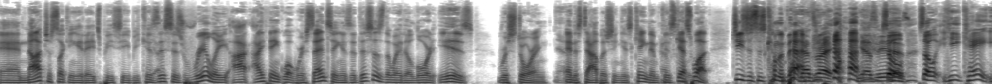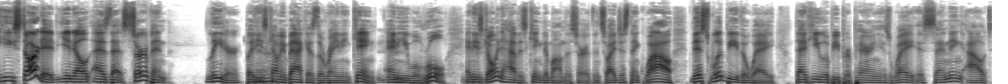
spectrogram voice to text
and not just looking at HPC, because Yeah. this is really, I, I think what we're sensing is that this is the way the Lord is restoring Yeah. and establishing his kingdom. Because guess what? Jesus is coming back. That's right. Yes, he so, is. So he came, he started, you know, as that servant leader, but he's coming back as the reigning king and Mhm. he will rule and he's Mhm. going to have his kingdom on this earth. And so I just think, wow, this would be the way that he would be preparing his way is sending out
